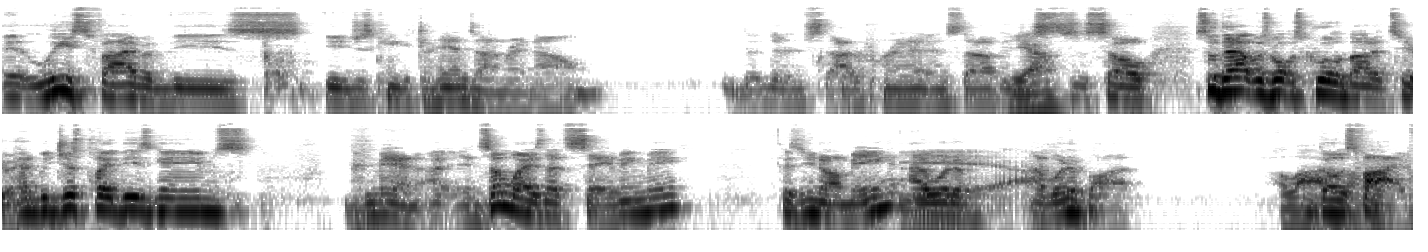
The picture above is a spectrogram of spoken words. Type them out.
at least five of these you just can't get your hands on right now. They're- just out of print and stuff. You Yeah. just- so so that was what was cool about it too. Had we just played these games, man, I, in some ways that's saving me because you know me, I would have I would have bought A lot. those five.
